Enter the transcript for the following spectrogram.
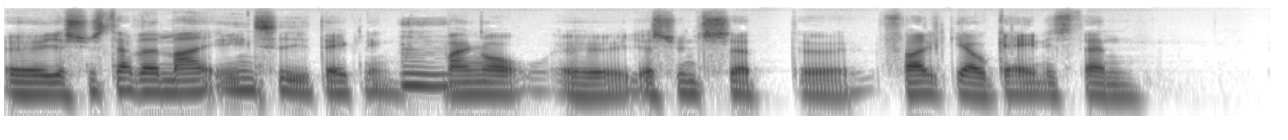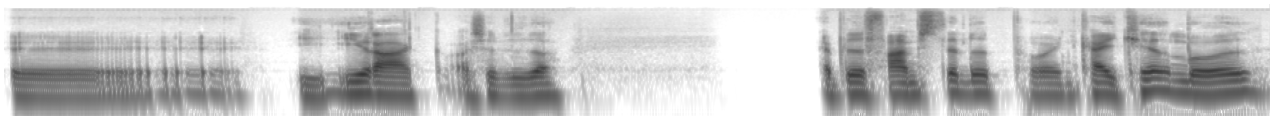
Øh, jeg synes, der har været en meget ensidig dækning Mm. mange år. Øh, jeg synes, at øh, folk i Afghanistan, øh, i Irak og så videre, er blevet fremstillet på en karikeret måde,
